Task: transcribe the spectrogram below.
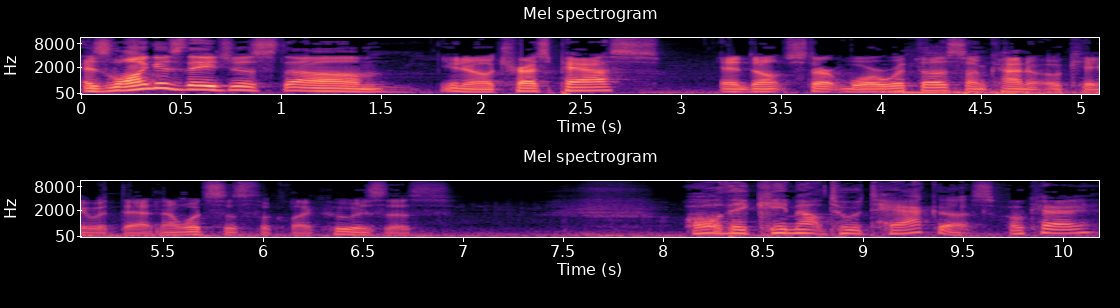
As long as they just, um, you know, trespass and don't start war with us, I'm kind of okay with that. Now, what's this look like? Who is this? Oh, they came out to attack us. Okay.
